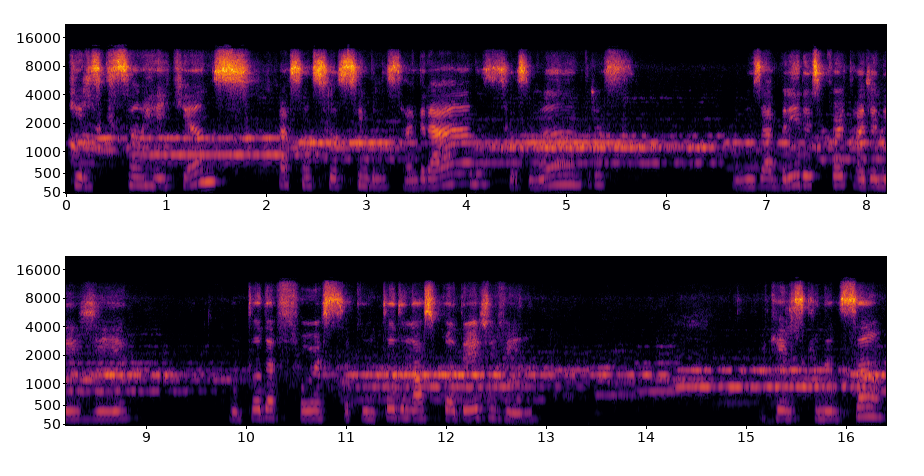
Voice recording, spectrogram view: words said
Aqueles que são reikianos, façam seus símbolos sagrados, seus mantras. Vamos abrir esse portal de energia com toda a força, com todo o nosso poder divino. Aqueles que não são,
